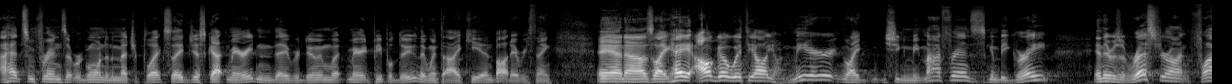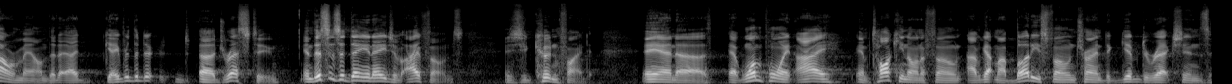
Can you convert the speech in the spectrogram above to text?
I had some friends that were going to the Metroplex. They just got married, and they were doing what married people do. They went to IKEA and bought everything. And I was like, hey, I'll go with y'all. Y'all meet her. Like, she can meet my friends. It's going to be great. And there was a restaurant in Flower Mound that I gave her the uh, address to. And this is a day and age of iPhones, and she couldn't find it. And uh, at one point, I am talking on a phone. I've got my buddy's phone trying to give directions.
